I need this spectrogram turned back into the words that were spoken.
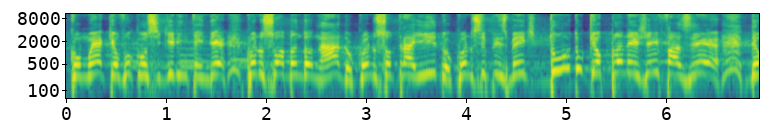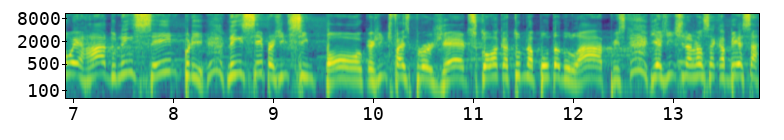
Como é que eu vou conseguir entender quando sou abandonado, quando sou traído, quando simplesmente tudo que eu planejei fazer deu errado? Nem sempre, nem sempre a gente se empolga, a gente faz projetos, coloca tudo na ponta ponta do lápis, e a gente na nossa cabeça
